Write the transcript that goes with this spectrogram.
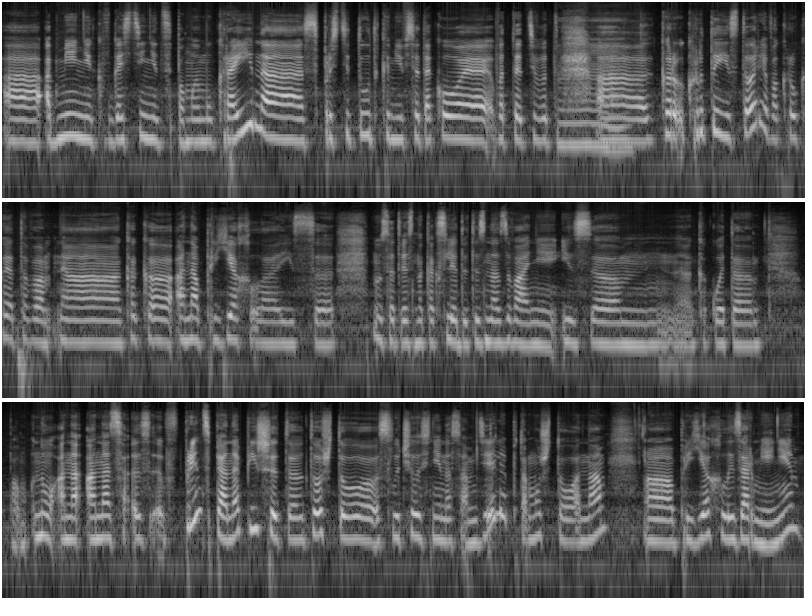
обменник в гостинице, по-моему, Украина с проститутками и все такое, вот эти вот mm. э, кру- крутые истории вокруг этого, э, как э, она приехала из, э, ну, соответственно, как следует из названия, из э, какой-то ну, она, она, в принципе, она пишет э, то, что случилось с ней на самом деле, потому что она э, приехала из Армении.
